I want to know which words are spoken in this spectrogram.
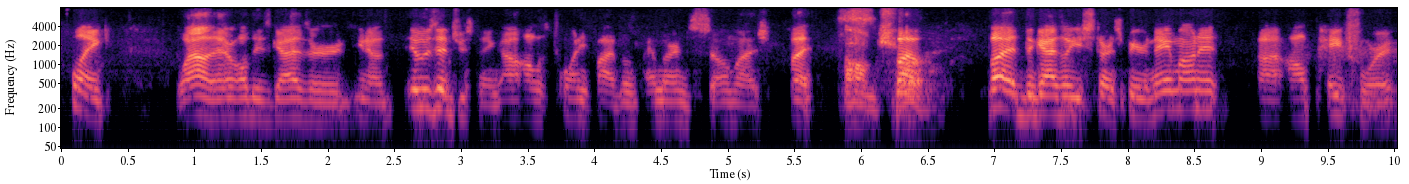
like, wow, there all these guys are, you know, it was interesting. I, I was twenty five, I learned so much. But Oh, I'm sure. but, but the guys like you start to spit your name on it, uh, I'll pay for it.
